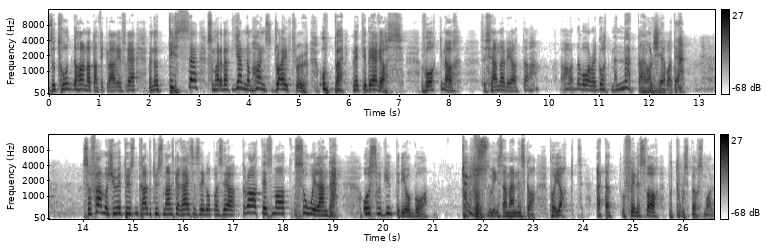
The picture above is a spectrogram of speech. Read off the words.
så trodde han at han fikk være i fred. Men når disse som hadde vært gjennom hans drive-through oppe ved Tiberias, våkner, så kjenner de at det hadde vært godt med nett ei halv skive til. Så 25 000, 30 000 mennesker reiser seg opp og sier 'gratis mat, så i landet'. Og så begynte de å gå. Tusenvis av mennesker på jakt etter å finne svar på to spørsmål.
